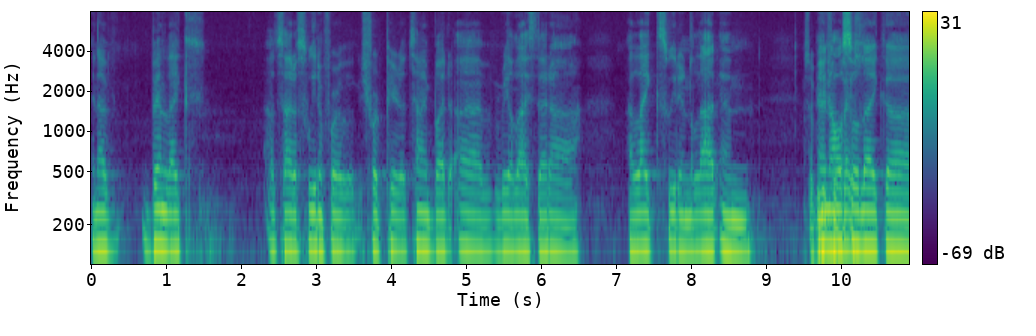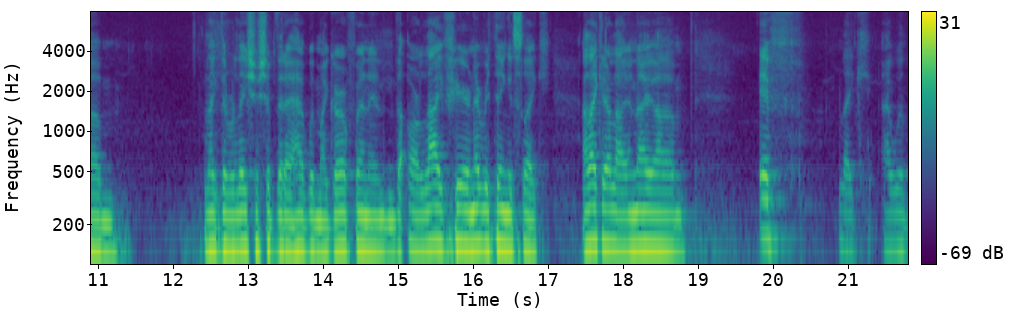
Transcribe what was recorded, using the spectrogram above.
and I've been like outside of Sweden for a short period of time, but I've realized that uh I like Sweden a lot and It's a and also place. like um like the relationship that I have with my girlfriend and the, our life here and everything. It's like I like it a lot, and I um if like I would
